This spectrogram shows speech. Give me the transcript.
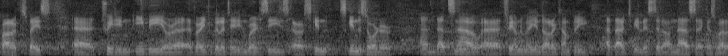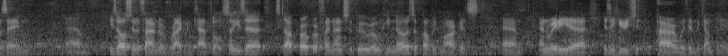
product space, uh, treating EB, or a, a very debilitating rare disease, or skin, skin disorder and that's now a $300 million company about to be listed on NASDAQ as well as AIM. Um, He's also the founder of Raglan Capital. So he's a stockbroker, financial guru. He knows the public markets um, and really uh, is a huge power within the company.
